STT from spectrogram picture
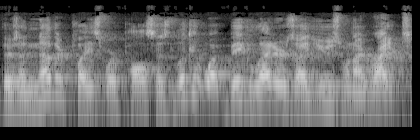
There's another place where Paul says, Look at what big letters I use when I write.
